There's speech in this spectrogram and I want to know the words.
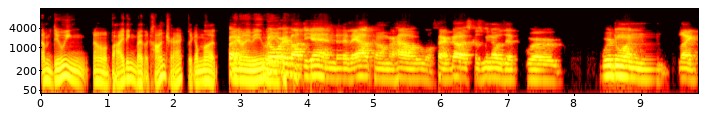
i'm doing i'm abiding by the contract. Like i'm not right. you know what i mean? Don't worry about the end or the outcome or how it will affect us because we know that we're we're doing like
